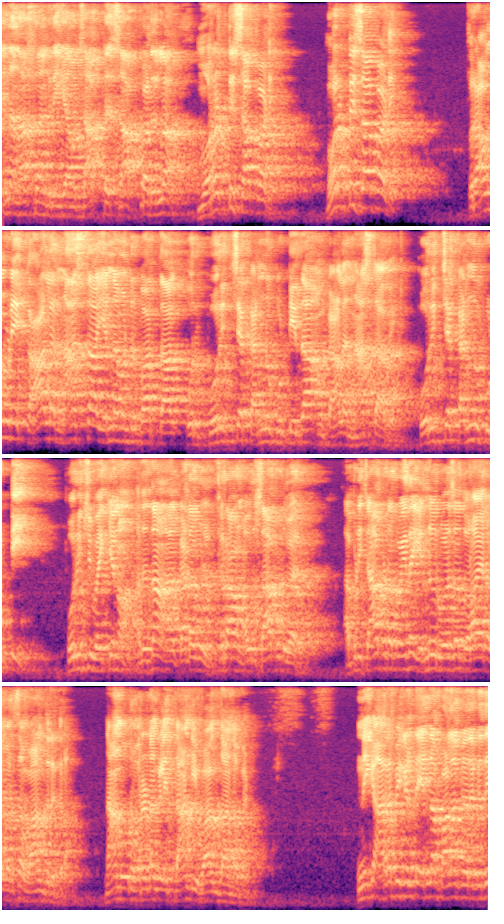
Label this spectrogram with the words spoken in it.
என்ன நாஸ்தாங்கிறீங்க அவன் சாப்பிட்ட சாப்பாடு எல்லாம் முரட்டு சாப்பாடு. முரட்டு சாப்பாடு. பிராவனுடைய கால நாஸ்தா என்னவென்று பார்த்தால் ஒரு பொறிச்ச கண்ணு குட்டி தான் அவன் கால நாஸ்தாவை பொறிச்ச கண்ணு குட்டி பொறிச்சு வைக்கணும். அதுதான் கடவுள் ஃபிரௌன் அவர் சாப்பிடுவார். அப்படி சாப்பிட போய் தான் எண்ணூறு வருஷம் தொள்ளாயிரம் வருஷம் வாழ்ந்திருக்கிறான். நானூறு வருடங்களை தாண்டி வாழ்ந்தான் அவன். இன்றைக்கி அரபிகள்கிட்ட என்ன பழக்கம் இருக்குது?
